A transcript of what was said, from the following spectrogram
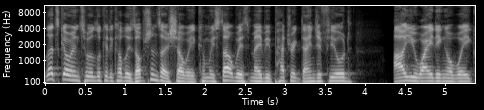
Let's go into a look at a couple of these options, though, shall we? Can we start with maybe Patrick Dangerfield? Are you waiting a week,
